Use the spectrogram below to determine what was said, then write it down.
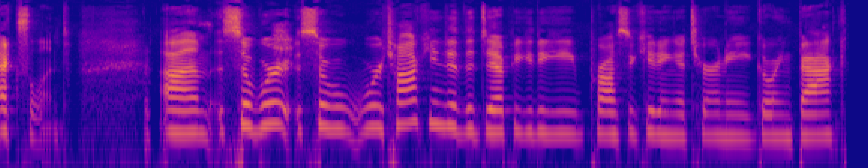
Excellent. Um, so we're so we're talking to the deputy prosecuting attorney, going back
